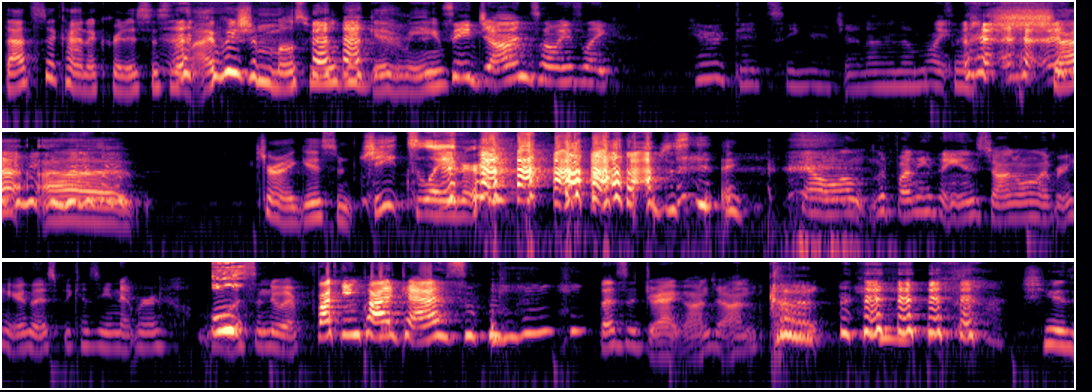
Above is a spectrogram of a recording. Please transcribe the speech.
that's the kind of criticism I wish most people could give me. See, John's always like, "You're a good singer, Jenna," and I'm like, like, Shut up. Trying to get some cheeks later. I'm just kidding. Yeah, well, the funny thing is, John will never hear this because he never Ooh. listened to a fucking podcast. That's a drag on John. She was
